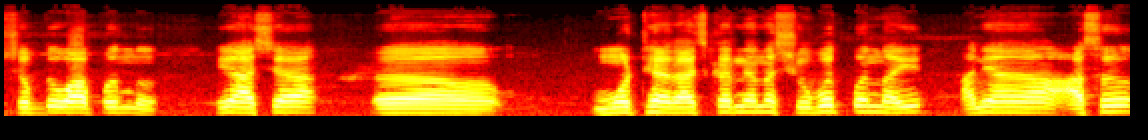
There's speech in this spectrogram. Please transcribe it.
शब्द वापरणं हे अशा मोठ्या राजकारण्यांना शोभत पण नाही. आणि असं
